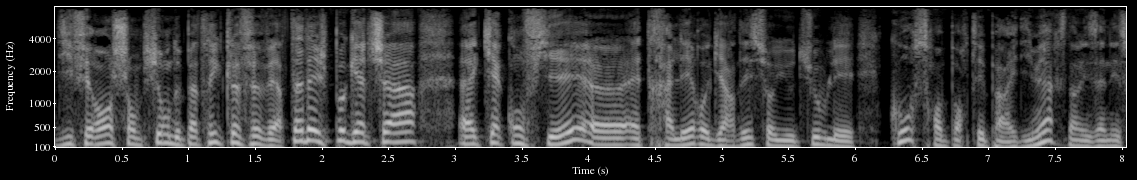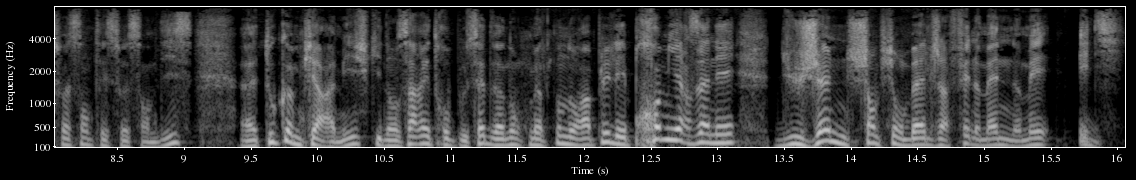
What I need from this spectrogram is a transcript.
différents champions de Patrick Lefebvre. Tadej Pogacar qui a confié être allé regarder sur YouTube les courses remportées par Eddy Merckx dans les années 60 et 70. Euh, tout comme Pierre Amiche, qui dans sa rétro-poussette va donc maintenant nous rappeler les premières années du jeune champion belge, un phénomène nommé Eddy.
